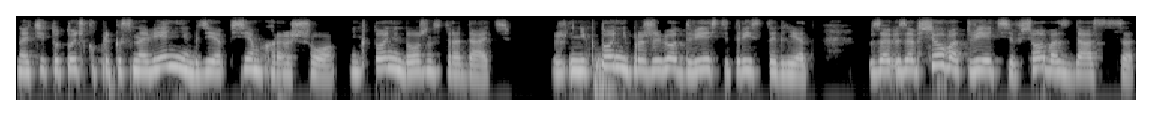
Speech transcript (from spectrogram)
найти ту точку прикосновения, где всем хорошо. Никто не должен страдать. Никто не проживет 200-300 лет. За, за все в ответе, все воздастся.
